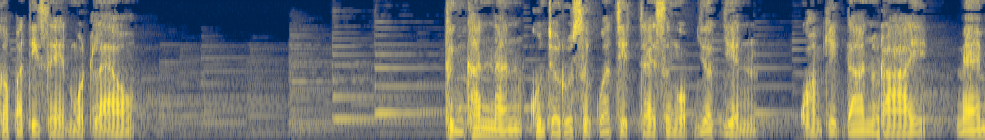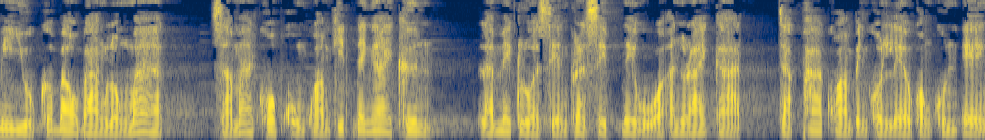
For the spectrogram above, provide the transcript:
ก็ปฏิเสธหมดแล้ว ถึงขั้นนั้นคุณจะรู้สึกว่าจิตใจสงบเยือกเย็น ความคิดด้านร้าย แม้มีอยู่ก็เบาบางลงมาก สามารถควบคุมความคิดได้ง่ายขึ้น และไม่กลัวเสียงกระซิบในหัวอันร้ายกาจจากภาคความเป็นคนเลวของคุณเอง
